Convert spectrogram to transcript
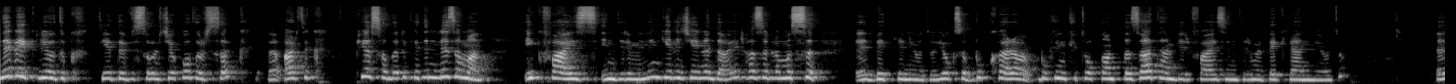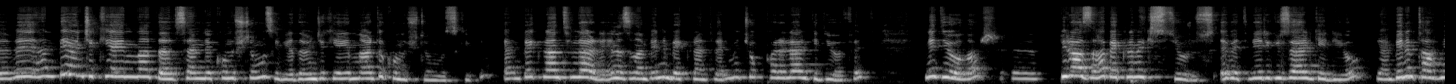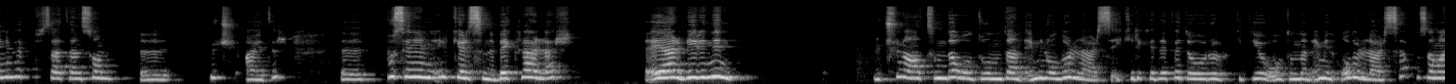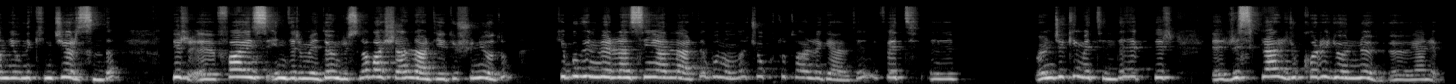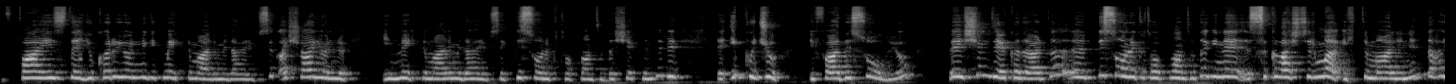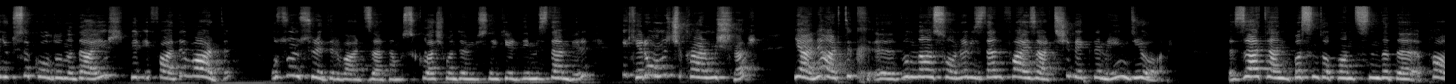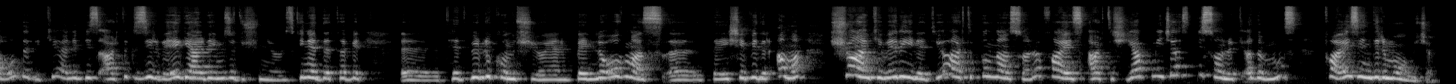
ne bekliyorduk diye de bir soracak olursak e, artık piyasaları Fed'in ne zaman ilk faiz indiriminin geleceğine dair hazırlaması e, bekleniyordu. Yoksa bu karar bugünkü toplantıda zaten bir faiz indirimi beklenmiyordu. E, ve hani bir önceki yayınlarda seninle konuştuğumuz gibi ya da önceki yayınlarda konuştuğumuz gibi yani beklentilerle en azından benim beklentilerime çok paralel gidiyor FED. Ne diyorlar? Ee, biraz daha beklemek istiyoruz. Evet veri güzel geliyor. Yani benim tahminim hep zaten son 3 e, aydır. E, bu senenin ilk yarısını beklerler. Eğer verinin 3'ün altında olduğundan emin olurlarsa, ikilik hedefe doğru gidiyor olduğundan emin olurlarsa o zaman yılın ikinci yarısında bir e, faiz indirimi döngüsüne başlarlar diye düşünüyordum. Ki bugün verilen sinyaller de bununla çok tutarlı geldi. FED önceki metinde hep bir e, riskler yukarı yönlü e, yani faizde yukarı yönlü gitme ihtimali mi daha yüksek aşağı yönlü inme ihtimali mi daha yüksek bir sonraki toplantıda şeklinde bir e, ipucu ifadesi oluyor. Ve şimdiye kadar da e, bir sonraki toplantıda yine sıkılaştırma ihtimalinin daha yüksek olduğuna dair bir ifade vardı. Uzun süredir vardı zaten bu sıkılaşma döngüsüne girdiğimizden beri bir kere onu çıkarmışlar. Yani artık e, bundan sonra bizden faiz artışı beklemeyin diyorlar. E, zaten basın toplantısında da Powell dedi ki hani biz artık zirveye geldiğimizi düşünüyoruz. Yine de tabii e, tedbirli konuşuyor yani belli olmaz e, değişebilir ama şu anki veriyle diyor artık bundan sonra faiz artışı yapmayacağız. Bir sonraki adımımız faiz indirimi olacak.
